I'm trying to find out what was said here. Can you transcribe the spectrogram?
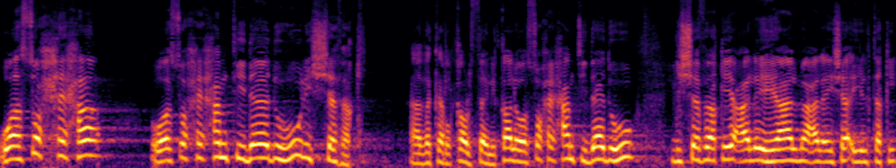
وصحح وصحح امتداده للشفق. هذا ذكر القول الثاني. قال وصحح امتداده للشفق عليه عال مع العشاء يلتقي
